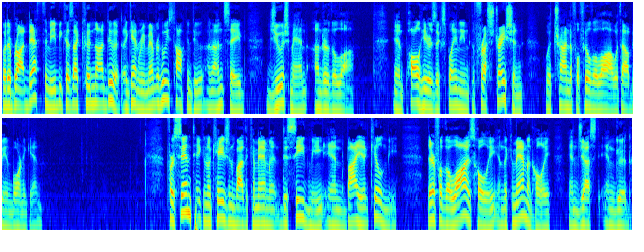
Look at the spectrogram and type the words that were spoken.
but it brought death to me because I could not do it. Again, remember who he's talking to an unsaved Jewish man under the law. And Paul here is explaining the frustration with trying to fulfill the law without being born again. For sin taken occasion by the commandment deceived me, and by it killed me. Therefore the law is holy, and the commandment holy, and just and good.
